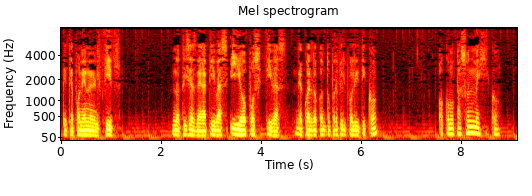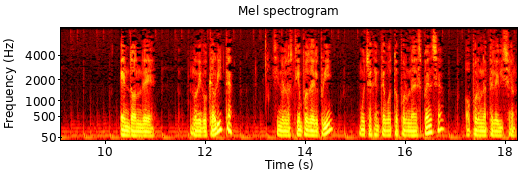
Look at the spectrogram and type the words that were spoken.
que te ponían en el feed noticias negativas y o positivas de acuerdo con tu perfil político, o como pasó en México, en donde, no digo que ahorita, sino en los tiempos del PRI, mucha gente votó por una despensa o por una televisión.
